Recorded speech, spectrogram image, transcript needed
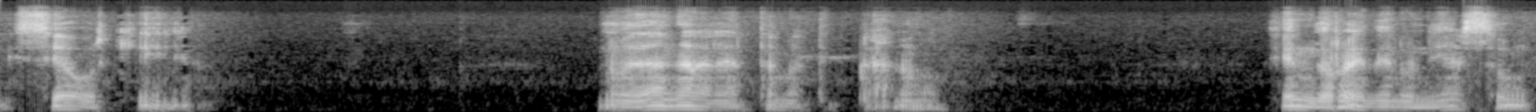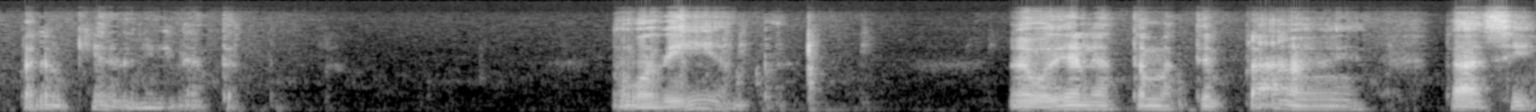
liceo porque no me daban ganas de levantar más temprano, ¿no? Siendo rey del universo, compadre, ¿por qué tenía que levantar? No podía, compadre. No me podía levantar más temprano, me- estaba así.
